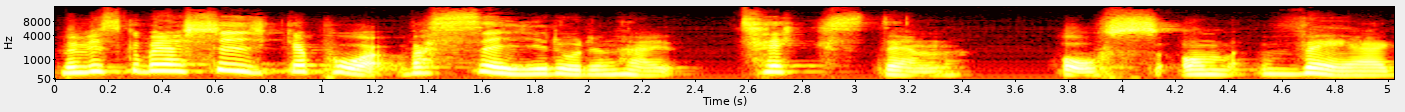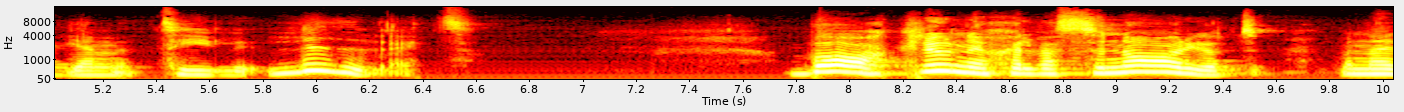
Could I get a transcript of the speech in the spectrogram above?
Men vi ska börja kika på vad säger då den här texten oss om vägen till livet. Bakgrunden, själva scenariot, när,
